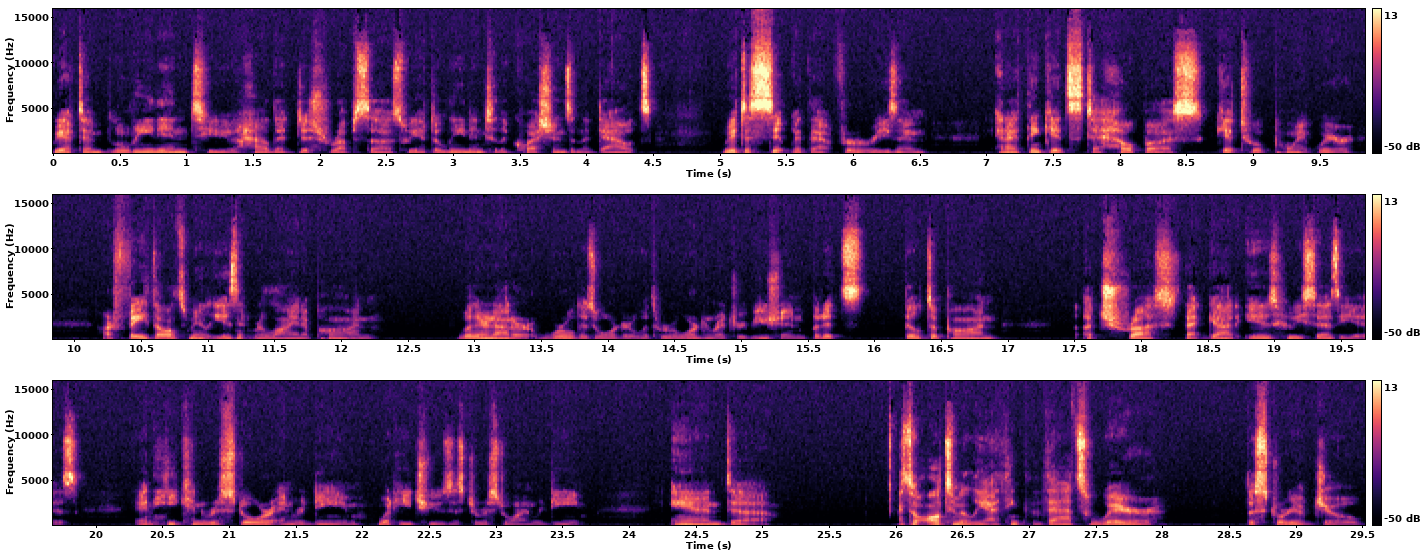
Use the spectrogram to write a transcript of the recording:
We have to lean into how that disrupts us. We have to lean into the questions and the doubts. We have to sit with that for a reason. And i think it's to help us get to a point where our faith ultimately isn't relying upon whether or not our world is ordered with reward and retribution but it's built upon a trust that God is who he says he is and he can restore and redeem what he chooses to restore and redeem. And uh, so ultimately, I think that's where the story of Job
